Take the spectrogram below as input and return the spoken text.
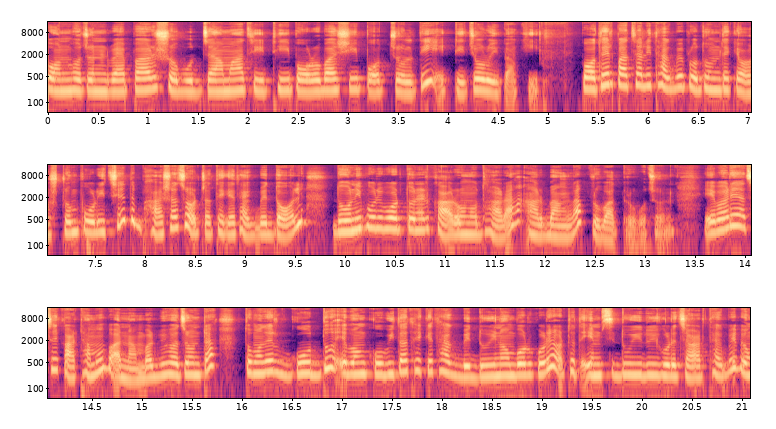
বনভোজনের ব্যাপার, সবুজ জামা, চিঠি, পরবাসী, পথ চলতি একটি চড়ুই পাখি। পথের পাঁচালী থাকবে প্রথম থেকে অষ্টম পরিচ্ছেদ, ভাষা চর্চা থেকে থাকবে দল, ধ্বনি পরিবর্তনের কারণ ও ধারা, আর বাংলা প্রবাদ প্রবচন। এবারে আছে কাঠামো বা নাম্বার বিভাজনটা। তোমাদের গদ্য এবং কবিতা থেকে থাকবে দুই নম্বর করে, অর্থাৎ এমসি দুই দুই করে চার থাকবে এবং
